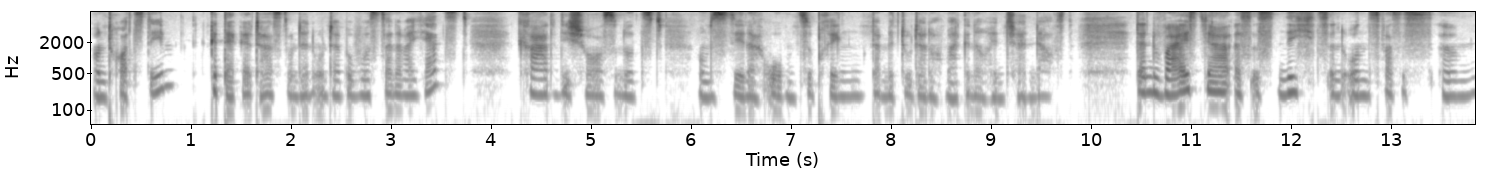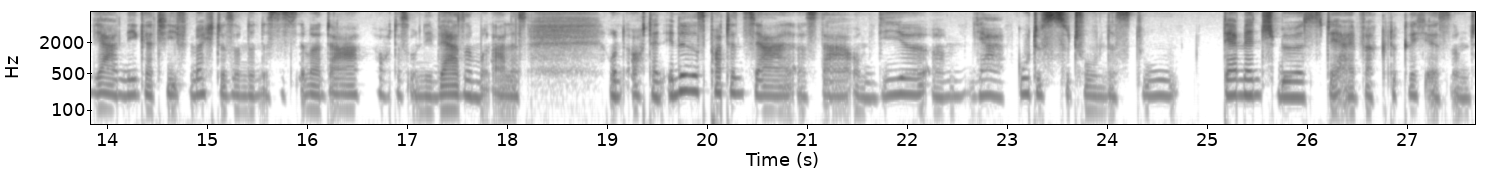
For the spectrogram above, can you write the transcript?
und trotzdem gedeckelt hast und dein Unterbewusstsein aber jetzt gerade die Chance nutzt, um es dir nach oben zu bringen, damit du da nochmal genau hinschauen darfst. Denn du weißt ja, es ist nichts in uns, was es ähm, ja negativ möchte, sondern es ist immer da, auch das Universum und alles. Und auch dein inneres Potenzial ist da, um dir ähm, ja Gutes zu tun, dass du der Mensch wirst, der einfach glücklich ist und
